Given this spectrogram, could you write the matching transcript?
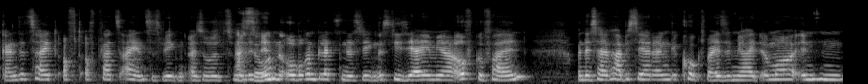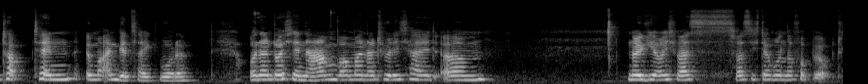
ganze Zeit oft auf Platz 1, deswegen, also zumindest so. in den oberen Plätzen, deswegen ist die Serie mir aufgefallen. Und deshalb habe ich sie ja dann geguckt, weil sie mir halt immer in den Top 10 immer angezeigt wurde. Und dann durch den Namen war man natürlich halt ähm, neugierig, was, was sich darunter verbirgt.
